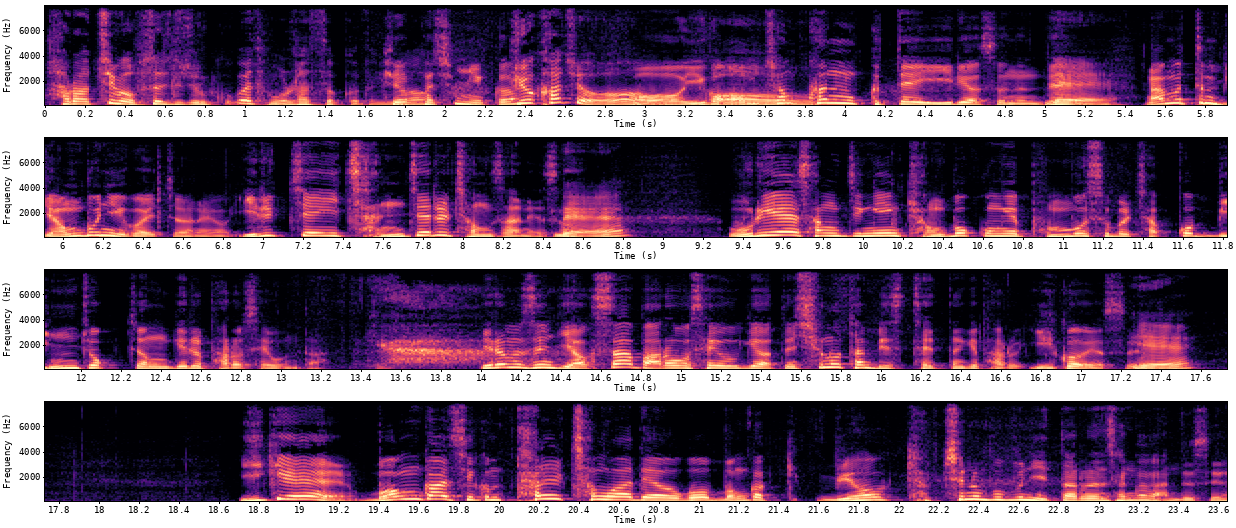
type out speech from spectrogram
하루 아침에 없어질 줄 꿈에도 몰랐었거든요. 기억하십니까? 기억하죠. 어, 이거 어. 엄청 큰 그때 일이었었는데 네. 아무튼 명분이 이거였잖아요. 일제히 잔재를 정산해서 네. 우리의 상징인 경복궁의 본 모습을 찾고 민족 정기를 바로 세운다. 이야. 이러면서 역사 바로 세우기 어떤 신호탄 비슷했던 게 바로 이거였어요. 예. 이게 뭔가 지금 탈청와대하고 뭔가 묘 겹치는 부분이 있다는 생각 안 드세요?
